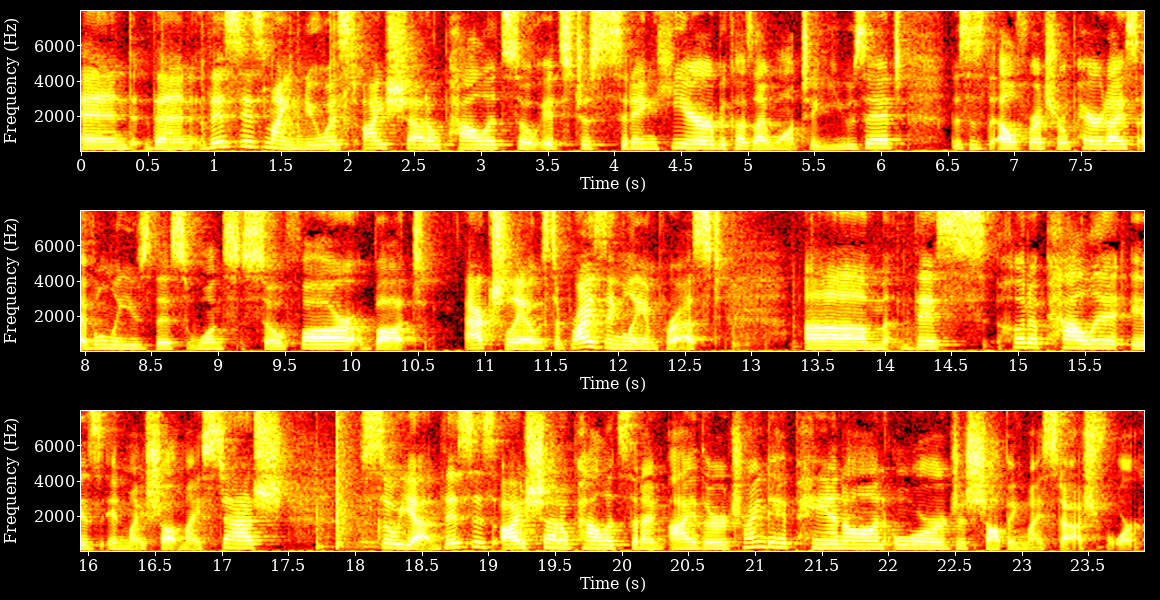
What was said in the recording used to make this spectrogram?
And then this is my newest eyeshadow palette. So it's just sitting here because I want to use it. This is the e.l.f. Retro Paradise. I've only used this once so far, but actually I was surprisingly impressed. Um, this Huda palette is in my Shop My Stash. So yeah, this is eyeshadow palettes that I'm either trying to hit pan on or just shopping my stash for.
